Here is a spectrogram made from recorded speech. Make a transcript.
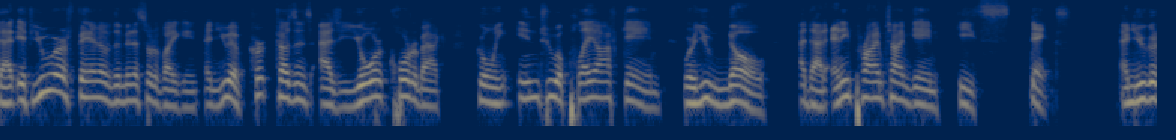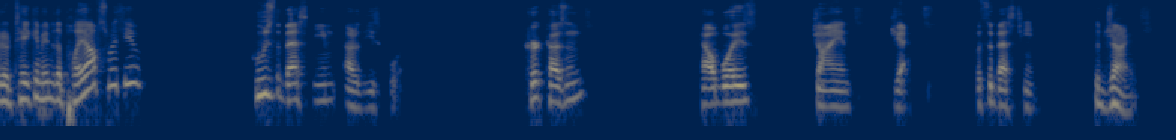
that if you were a fan of the Minnesota Vikings and you have Kirk Cousins as your quarterback going into a playoff game where you know that any primetime game he stinks and you're going to take him into the playoffs with you? Who's the best team out of these four? Kirk Cousins, Cowboys, Giants, Jets. What's the best team? The Giants.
